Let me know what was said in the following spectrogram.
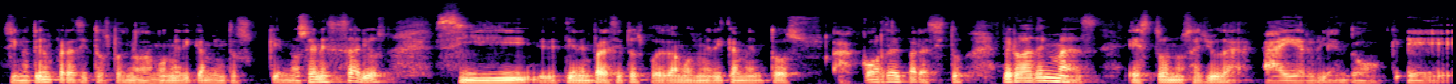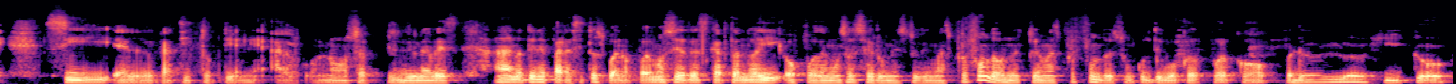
Si no tienen parásitos, pues no damos medicamentos que no sean necesarios. Si tienen parásitos, pues damos medicamentos acorde al parásito. Pero además, esto nos ayuda a ir viendo eh, si el gatito tiene algo. No de una vez, ah, no tiene parásitos, bueno, podemos ir descartando ahí o podemos hacer un estudio más profundo. Un estudio más profundo es un cultivo coprológico.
